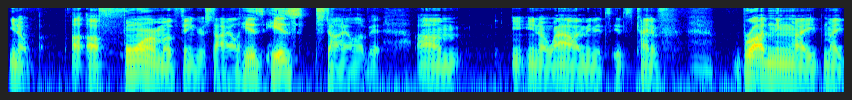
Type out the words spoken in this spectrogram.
you know a, a form of finger style, his his style of it. Um, you, you know, wow. I mean, it's it's kind of broadening my my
